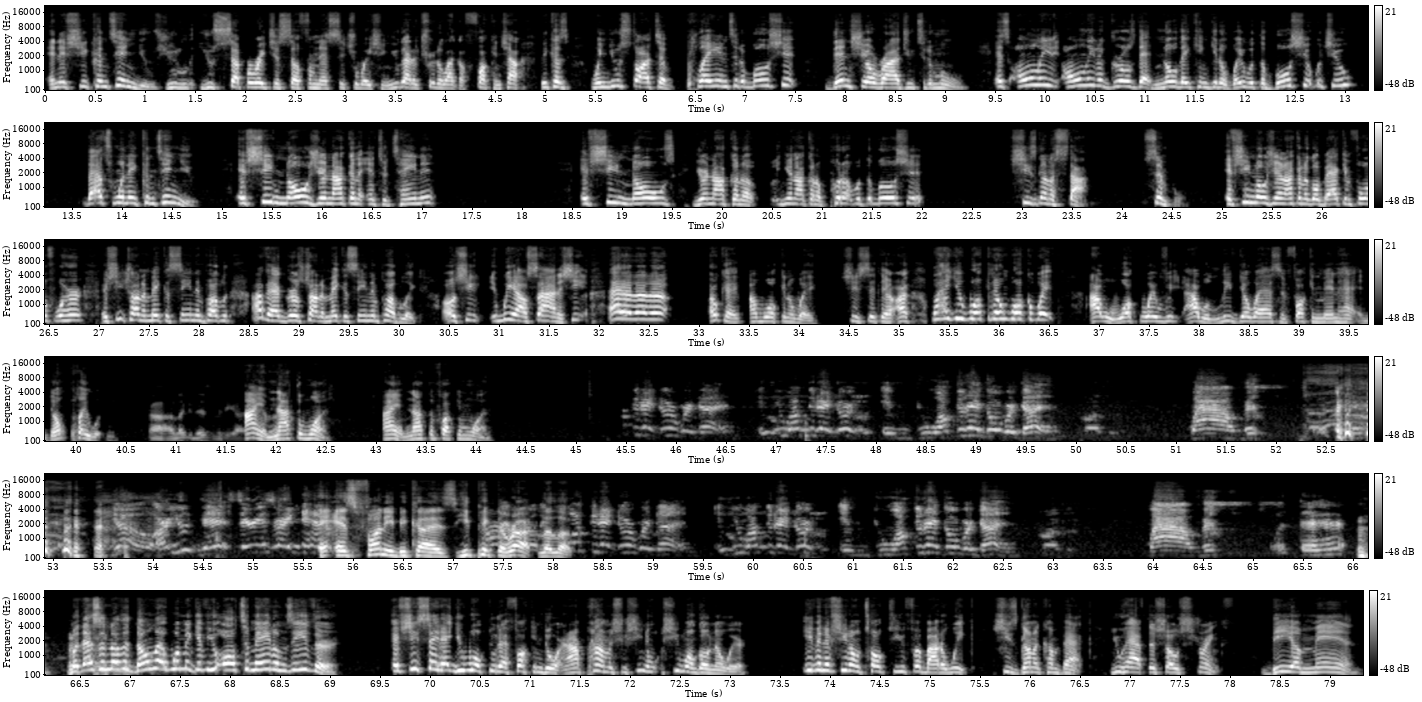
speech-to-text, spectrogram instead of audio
And if she continues, you you separate yourself from that situation. You got to treat her like a fucking child because when you start to play into the bullshit, then she'll ride you to the moon. It's only only the girls that know they can get away with the bullshit with you. That's when they continue. If she knows you're not going to entertain it, if she knows you're not going to you're not going to put up with the bullshit, she's going to stop. Simple. If she knows you're not going to go back and forth with her, if she's trying to make a scene in public, I've had girls trying to make a scene in public. Oh, she we outside and she ah, da, da, da. okay, I'm walking away. She sit there. "Ah, Why are you walking? Don't walk away. I will walk away with you. I will leave your ass in fucking Manhattan. Don't play with me. Oh, look at this video. I am not the one. I am not the fucking one. walk through that door, we're done. If you walk through that door, if you walk through that door, we're done. Wow. Yo, are you dead serious right now? It's funny because he picked her up. Look, look. If you walk through that door, we're done. If you walk through that door, if you walk through that door, we're done. Wow. Re- What the heck? Mm, mm, but that's mm, another. Don't let women give you ultimatums either. If she say that you walk through that fucking door, and I promise you, she she won't go nowhere. Even if she don't talk to you for about a week, she's gonna come back. You have to show strength. Be a man.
